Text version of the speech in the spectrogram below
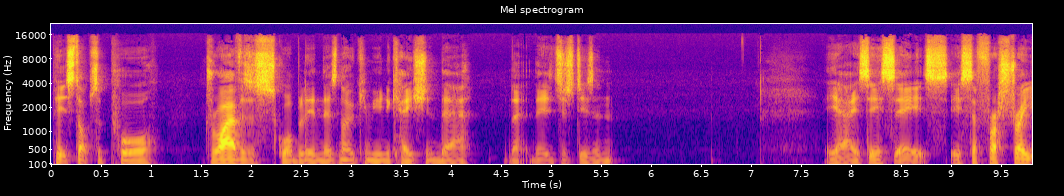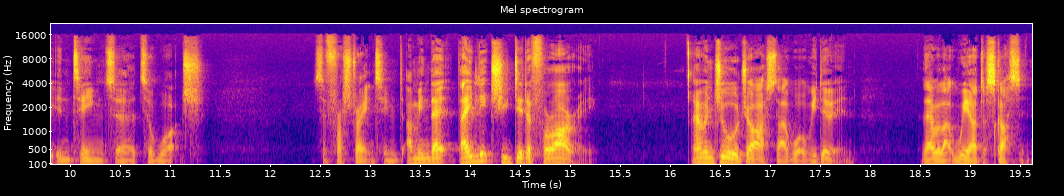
Pit stops are poor. Drivers are squabbling. There's no communication there. There just isn't yeah, it's it's it's it's a frustrating team to to watch. It's a frustrating team. I mean, they they literally did a Ferrari. And when George asked like, "What are we doing?" They were like, "We are discussing.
